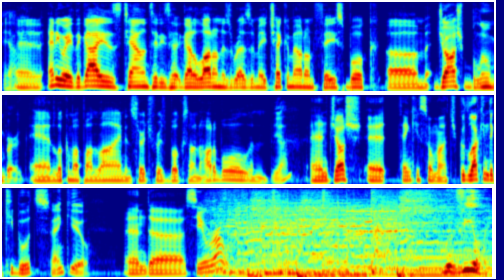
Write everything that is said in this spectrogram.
yeah. And anyway, the guy is talented. He's got a lot on his resume. Check him out on Facebook, um, Josh Bloomberg, and look him up online and search for his books on Audible. And yeah. and Josh, uh, thank you so much. Good luck in the kibbutz, Thank you. and uh, see you around. Revealing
